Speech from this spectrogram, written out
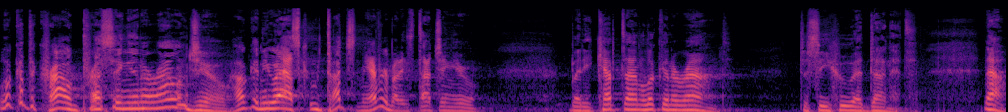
Look at the crowd pressing in around you. How can you ask who touched me? Everybody's touching you. But he kept on looking around to see who had done it. Now,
